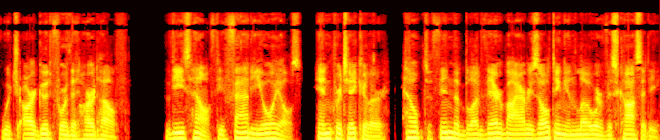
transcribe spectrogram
which are good for the heart health. These healthy fatty oils, in particular, help to thin the blood thereby resulting in lower viscosity.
